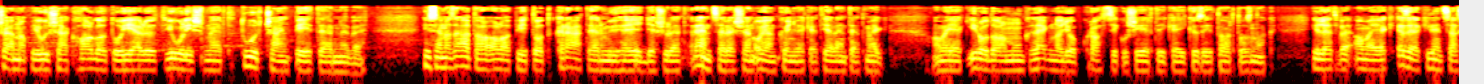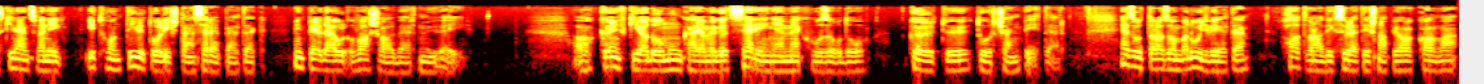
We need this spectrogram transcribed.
Vasárnapi újság hallgatói előtt jól ismert Turcsány Péter neve, hiszen az által alapított Kráterműhely Egyesület rendszeresen olyan könyveket jelentett meg, amelyek irodalmunk legnagyobb klasszikus értékei közé tartoznak, illetve amelyek 1990-ig itthon tiltó listán szerepeltek, mint például Vasalbert művei. A könyvkiadó munkája mögött szerényen meghúzódó költő Turcsány Péter. Ezúttal azonban úgy vélte, 60. születésnapja alkalma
